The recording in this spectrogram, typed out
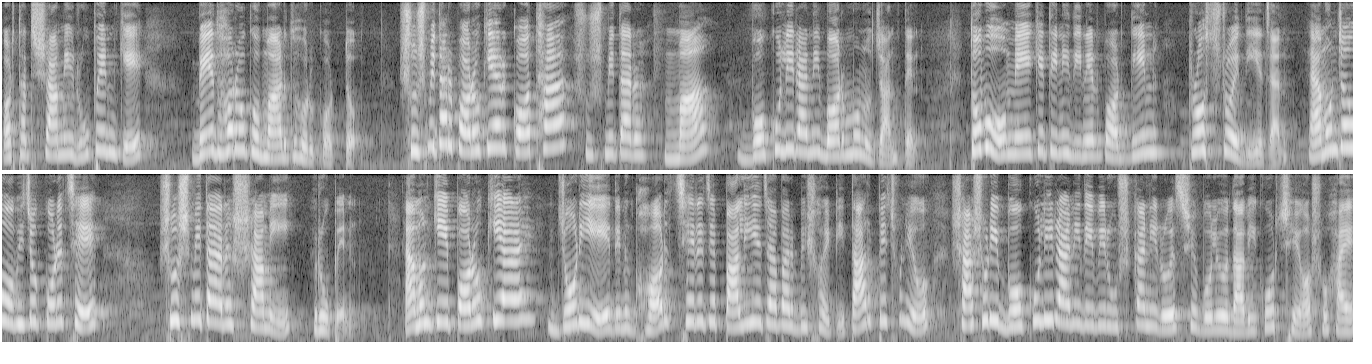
অর্থাৎ স্বামী রূপেনকে বেধরক ও মারধর করত। সুস্মিতার পরকীয়ার কথা সুস্মিতার মা বকুলি রানী বর্মনও জানতেন। তবু মেয়েকে তিনি দিনের পর দিন প্রশ্রয় দিয়ে যান। এমনটাও অভিযোগ করেছে সুস্মিতার স্বামী রূপেন। এমনকি পরকীয়ায় জড়িয়ে দিন ঘর ছেড়ে যে পালিয়ে যাবার বিষয়টি তার পেছনেও শাশুড়ি বকুলি রানী দেবীর উস্কানি রয়েছে বলেও দাবি করছে অসহায়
